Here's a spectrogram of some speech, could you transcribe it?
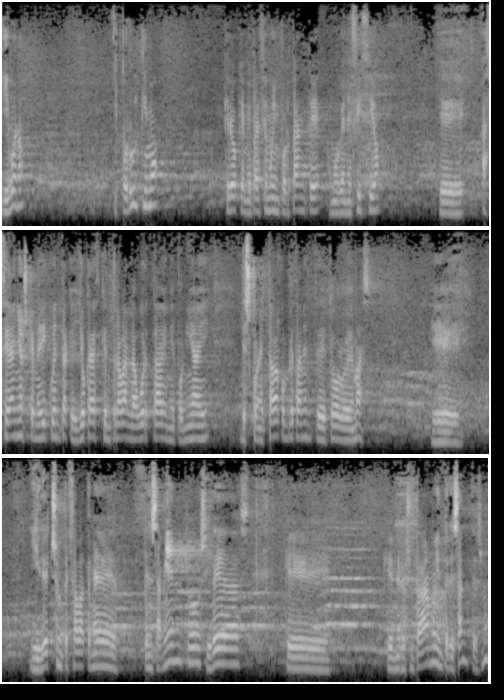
Y bueno, y por último, creo que me parece muy importante como beneficio, eh, hace años que me di cuenta que yo cada vez que entraba en la huerta y me ponía ahí, desconectaba completamente de todo lo demás. Eh, y de hecho empezaba a tener pensamientos, ideas que, que me resultaban muy interesantes. ¿no?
